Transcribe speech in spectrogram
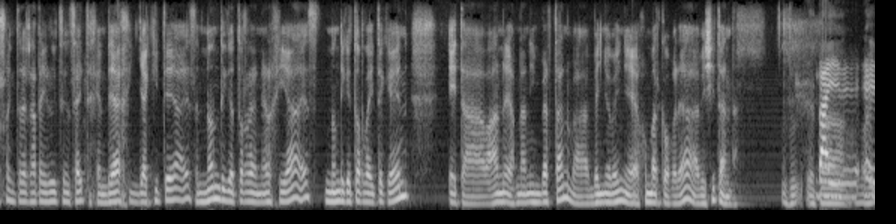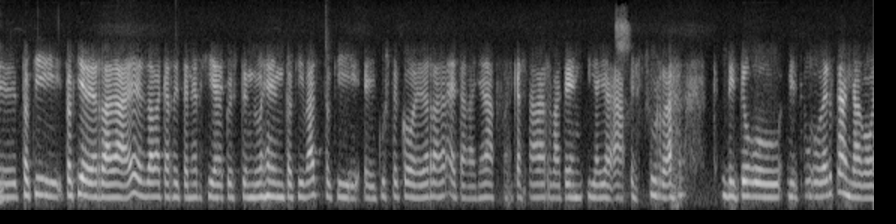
oso interesgarri iruditzen zait jendeak jakitea, ez? Nondik etorra energia, ez? Nondik etor daitekeen eta ba Hernanin bertan, ba beino behin eh, joan barko gera bisitan. Eta, bai, bai. E, toki, toki ederra da, eh? ez da bakarrit energia ekoizten duen toki bat, toki e, ikusteko ederra da, eta gainera farkazabar baten iaia ezurra ditugu, ditugu bertan, dago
